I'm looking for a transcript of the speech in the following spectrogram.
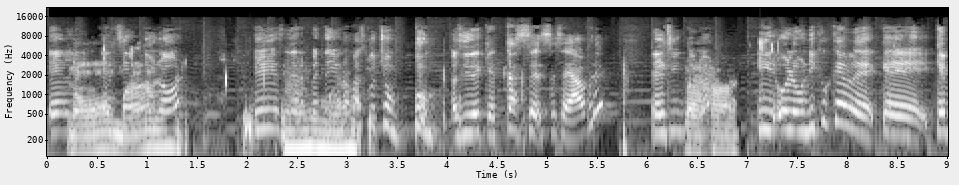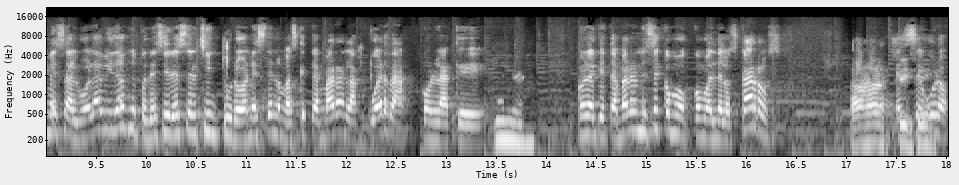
el, cinturón. Y de repente yo nomás escucho un pum, así de que se, se abre el cinturón. Y lo único que me, que, que me salvó la vida, se puede decir, es el cinturón este nomás que te amarra la cuerda con la que, con la que te amarran ese como, como el de los carros. Ajá, sí, seguro.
